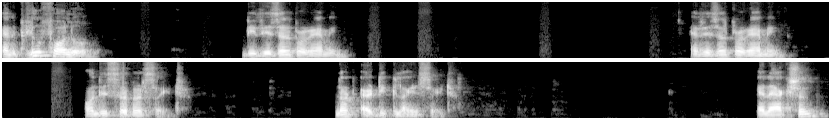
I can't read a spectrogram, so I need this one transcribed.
And view follow the Razor programming and Razor programming on the server side, not at the client side. An action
